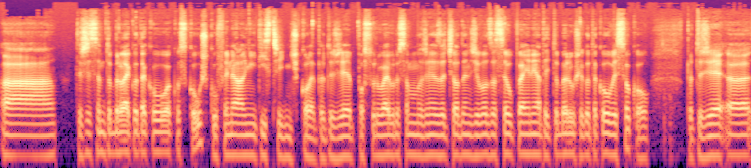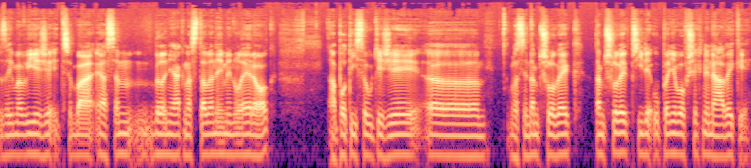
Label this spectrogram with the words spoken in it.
A takže jsem to bral jako takovou jako zkoušku finální té střední školy, protože po Survivoru samozřejmě začal ten život zase úplně jiný a teď to beru už jako takovou vysokou. Protože uh, zajímavý je, že i třeba já jsem byl nějak nastavený minulý rok a po té soutěži uh, vlastně tam člověk, tam člověk přijde úplně o všechny návyky,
